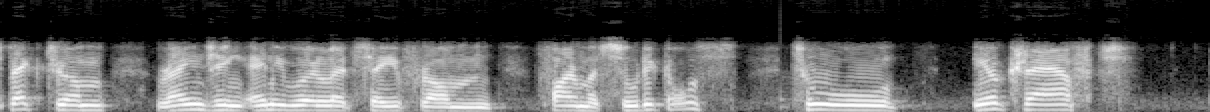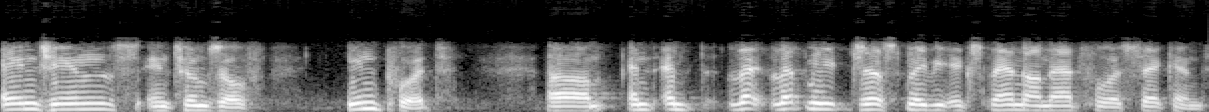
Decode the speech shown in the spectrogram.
spectrum ranging anywhere, let's say, from pharmaceuticals to aircraft engines in terms of input. Um, and and let, let me just maybe expand on that for a second,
